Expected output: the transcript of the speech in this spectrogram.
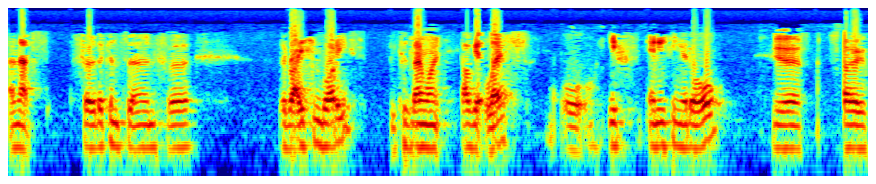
and that's further concern for the racing bodies because they won't they'll get less or if anything at all. Yeah. So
